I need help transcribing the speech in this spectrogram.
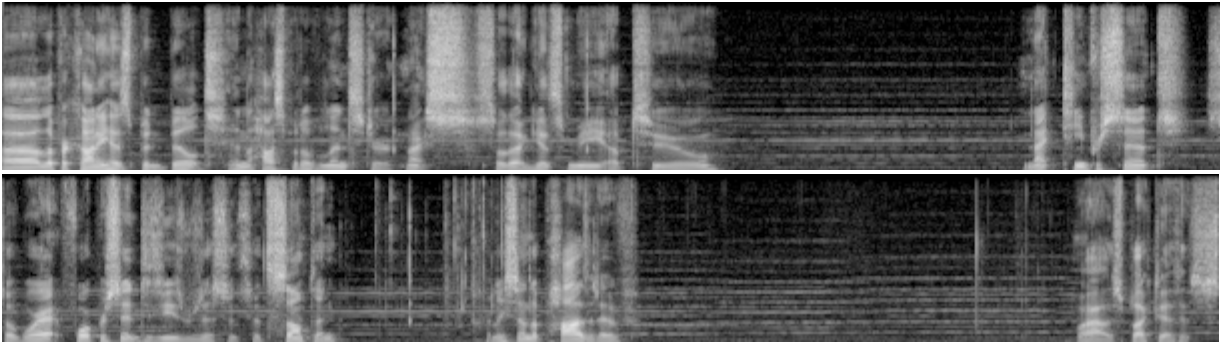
Uh, Leprosarium has been built in the Hospital of Leinster. Nice. So that gets me up to 19%. So we're at 4% disease resistance. It's something. At least on the positive. Wow, this Black Death is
